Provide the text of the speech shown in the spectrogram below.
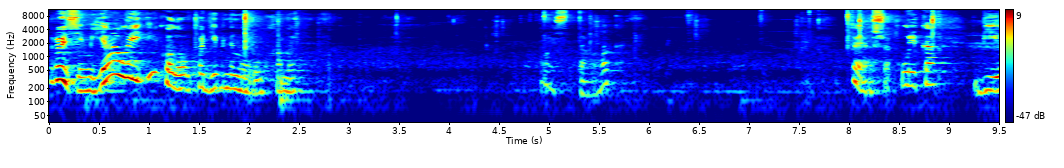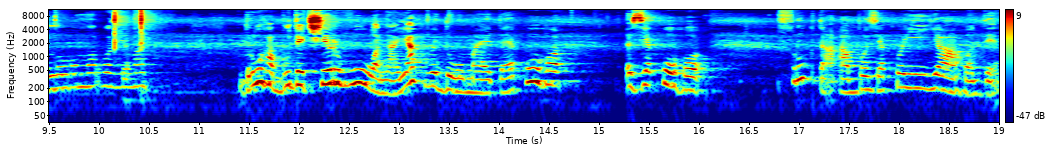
Розім'яли і колоподібними рухами. Ось так. Перша кулька білого морозива. Друга буде червона. Як ви думаєте, якого, з якого фрукта або з якої ягоди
